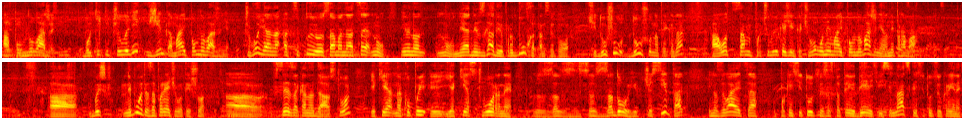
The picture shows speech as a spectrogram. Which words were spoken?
а повноважень? Бо тільки чоловік і жінка мають повноваження. Чого я акцептую саме на це? Ну, іменно, ну, я не згадую про духа там святого, чи душу, душу, наприклад, да? а от саме про чоловіка і жінка. Чого вони мають повноваження, а не права? А, ви ж не будете заперечувати, що а, все законодавство, яке накопи, е, яке створене за, за, за довгих часів, так і називається по конституції за статтею 9.18 Конституції України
